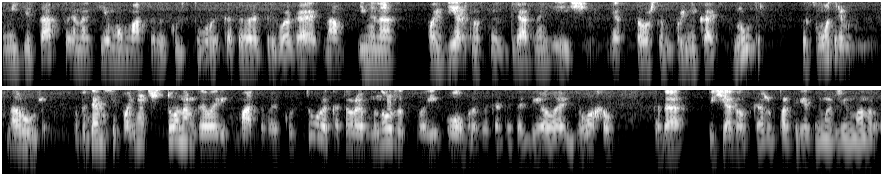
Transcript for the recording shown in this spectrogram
медитация на тему массовой культуры, которая предлагает нам именно поверхностный взгляд на вещи. Вместо того, чтобы проникать внутрь, мы смотрим снаружи. Попытаемся понять, что нам говорит массовая культура, которая множит свои образы, как это делал Энди Уорхол, когда печатал, скажем, портреты Марлин Монро.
